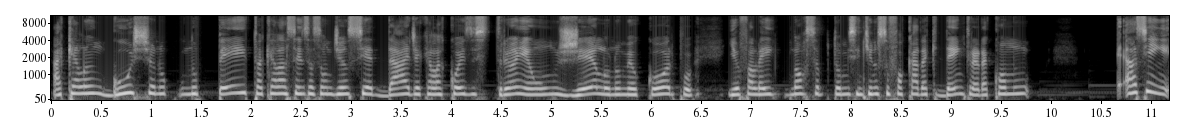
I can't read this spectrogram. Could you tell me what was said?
aquela angústia no, no peito, aquela sensação de ansiedade, aquela coisa estranha, um gelo no meu corpo. E eu falei, nossa, tô me sentindo sufocada aqui dentro. Era como. Assim,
